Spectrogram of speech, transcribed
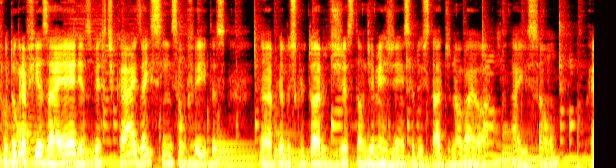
Fotografias aéreas verticais, aí sim, são feitas uh, pelo Escritório de Gestão de Emergência do Estado de Nova York. Aí são é,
